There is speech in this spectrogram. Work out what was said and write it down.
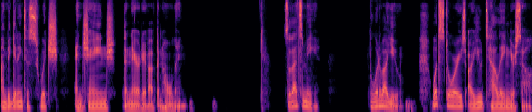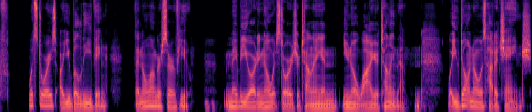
I'm beginning to switch and change the narrative I've been holding. So that's me. But what about you? What stories are you telling yourself? What stories are you believing that no longer serve you? Maybe you already know what stories you're telling and you know why you're telling them. What you don't know is how to change.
